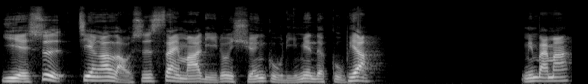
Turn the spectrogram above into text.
也是建安老师赛马理论选股里面的股票，明白吗？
